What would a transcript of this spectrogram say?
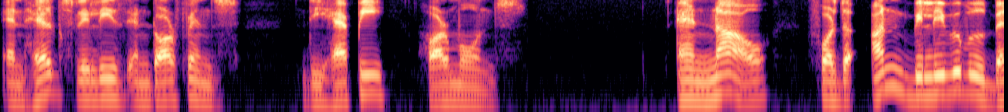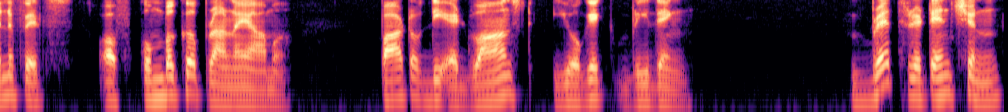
and helps release endorphins, the happy hormones. And now, for the unbelievable benefits of Kumbhaka Pranayama, part of the advanced yogic breathing. Breath retention,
